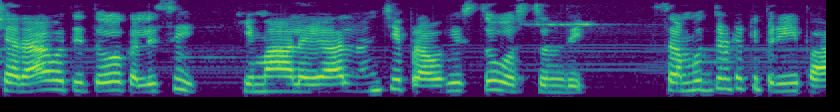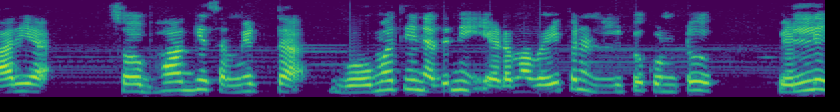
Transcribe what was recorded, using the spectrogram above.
శరావతితో కలిసి హిమాలయాల నుంచి ప్రవహిస్తూ వస్తుంది. సముద్రుడికి ప్రియ భార్య సౌభాగ్య సంయుక్త గోమతి నదిని ఎడమవైపున నిలుపుకుంటూ వెళ్ళి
